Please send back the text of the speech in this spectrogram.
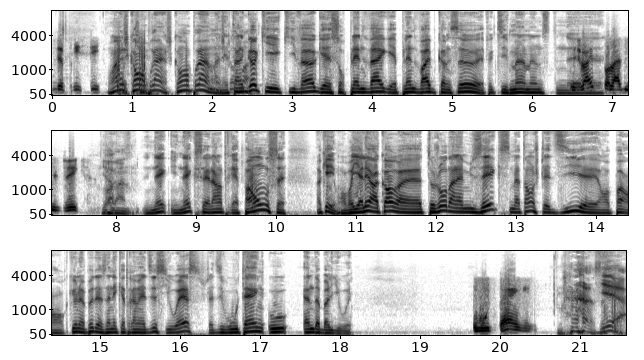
de précis. Ouais, je comprends, je comprends, man. Étant le gars qui, qui vogue sur plein de vagues, plein de vibes comme ça, effectivement, man, c'est une... Je vais être sur la musique. une, une, excellente réponse. OK, on va y aller encore euh, toujours dans la musique. Si, mettons, je te dis, euh, on, on recule un peu des années 90 US, je te dis Wu-Tang ou NWA. Wu-Tang. yeah!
